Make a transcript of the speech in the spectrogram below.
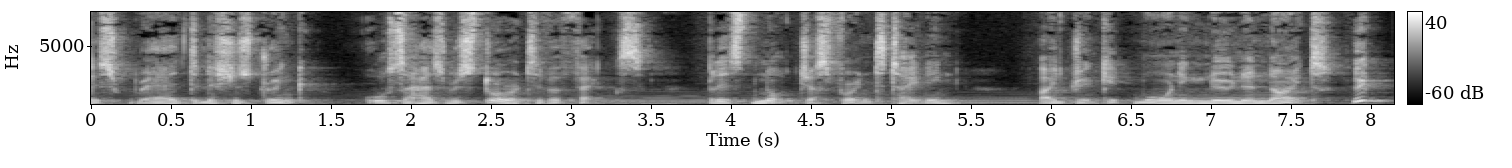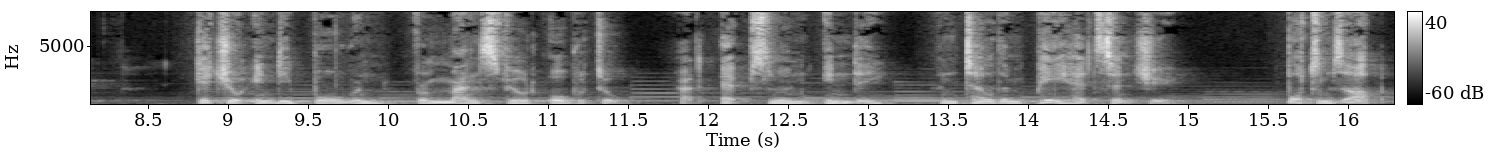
This rare, delicious drink also has restorative effects, but it's not just for entertaining. I drink it morning, noon, and night. Get your Indi Bourbon from Mansfield Orbital at Epsilon Indi and tell them P Head sent you. Bottoms up.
